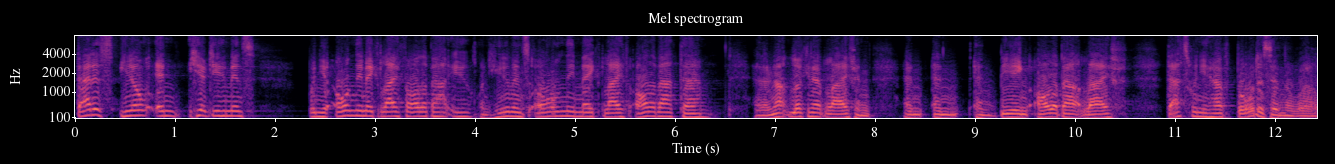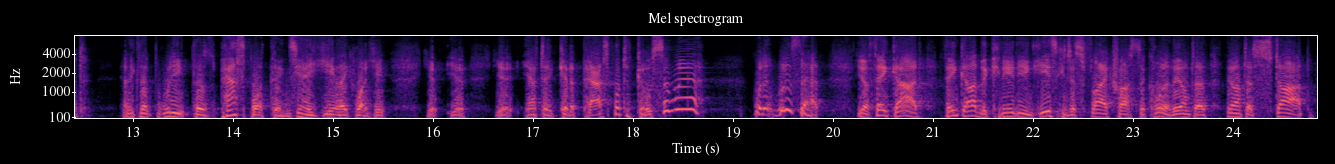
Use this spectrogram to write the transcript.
that is you know and here humans when you only make life all about you when humans only make life all about them and they're not looking at life and and and, and being all about life that's when you have borders in the world. Like that, what do you, those passport things. Yeah you, like what you you you you have to get a passport to go somewhere what, what is that? You know, thank God, thank God the Canadian geese can just fly across the corner. They don't have to, they don't have to stop.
